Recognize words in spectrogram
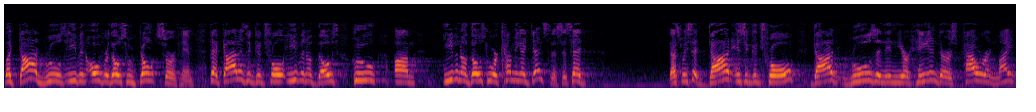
but God rules even over those who don't serve Him. That God is in control even of those who, um, even of those who are coming against us. It said, that's what he said. God is in control. God rules, and in your hand there is power and might,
